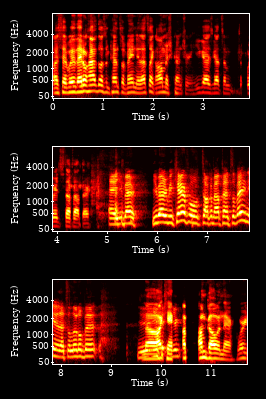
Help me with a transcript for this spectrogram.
I said, well, they don't have those in Pennsylvania. That's like Amish country. You guys got some weird stuff out there. Hey, you better you better be careful talking about Pennsylvania. That's a little bit. You, No, I can't. I'm, I'm going there. We're,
